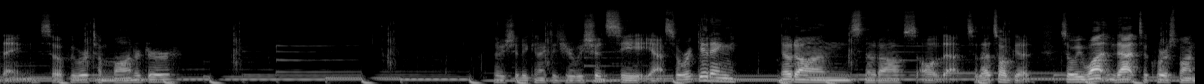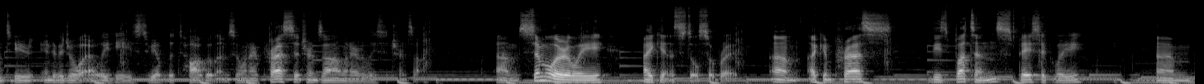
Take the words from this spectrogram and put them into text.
thing. So if we were to monitor, we should be connected here. We should see, yeah, so we're getting note ons, note offs, all of that. So that's all good. So we want that to correspond to individual LEDs to be able to toggle them. So when I press, it turns on. When I release, it turns off. Um, similarly, I can, it's still so bright. Um, I can press these buttons, basically, um,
